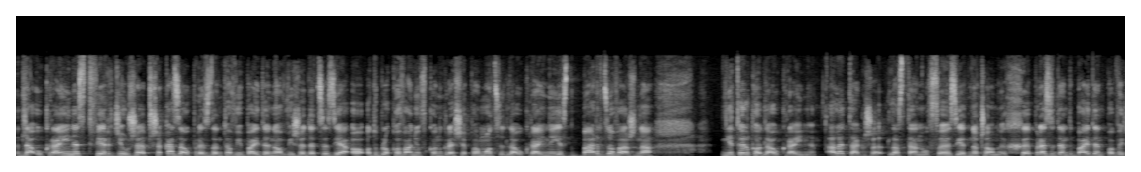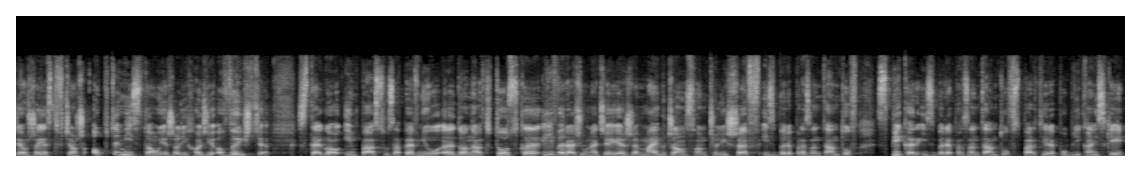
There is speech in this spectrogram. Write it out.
dla Ukrainy stwierdził, że przekazał prezydentowi Bidenowi, że decyzja o odblokowaniu w Kongresie pomocy dla Ukrainy jest bardzo ważna, nie tylko dla Ukrainy, ale także dla Stanów Zjednoczonych. Prezydent Biden powiedział, że jest wciąż optymistą, jeżeli chodzi o wyjście z tego impasu, zapewnił e, Donald Tusk i wyraził nadzieję, że Mike Johnson, czyli szef Izby Reprezentantów, speaker Izby Reprezentantów z Partii Republikańskiej,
